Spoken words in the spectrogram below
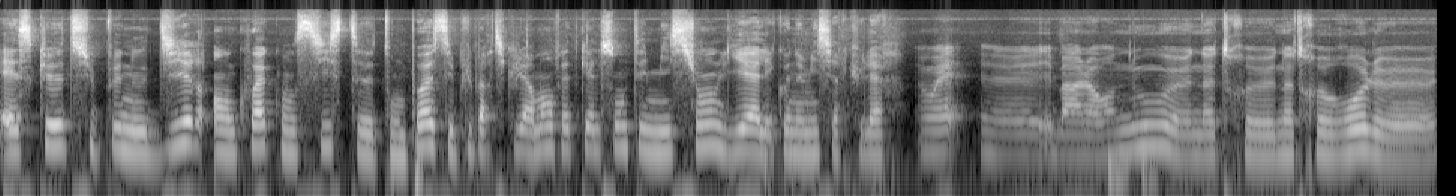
Est-ce que tu peux nous dire en quoi consiste ton poste et plus particulièrement en fait quelles sont tes missions liées à l'économie circulaire? Ouais, euh, et ben alors nous euh, notre rôle euh,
